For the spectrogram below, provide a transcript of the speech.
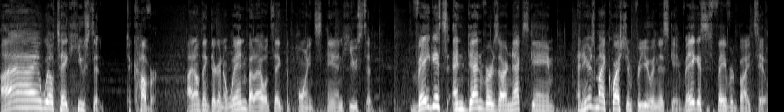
I will take Houston to cover. I don't think they're going to win, but I will take the points and Houston. Vegas and Denver's our next game. And here's my question for you in this game Vegas is favored by two.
